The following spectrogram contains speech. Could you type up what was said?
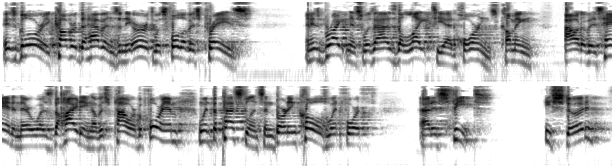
His glory covered the heavens and the earth was full of his praise. And his brightness was as the light. He had horns coming out of his hand, and there was the hiding of his power. Before him went the pestilence, and burning coals went forth at his feet. He stood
